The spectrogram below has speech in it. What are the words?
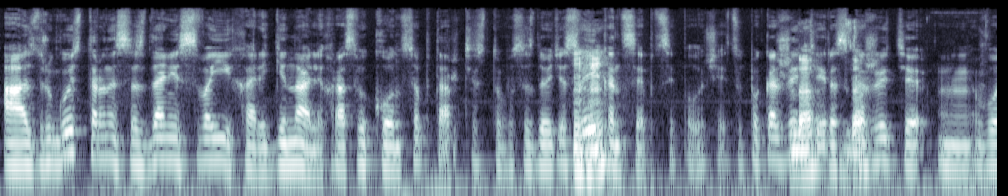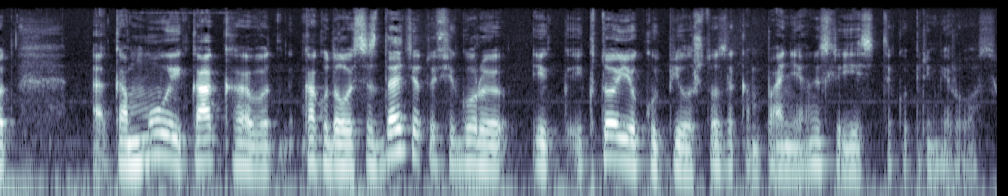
А с другой стороны создание своих оригинальных, раз вы концепт-артист, то вы создаете свои угу. концепции, получается. Покажите да, и расскажите, да. вот э, кому и как, э, вот, как удалось создать эту фигуру и, и кто ее купил, что за компания, ну, если есть такой пример у вас.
